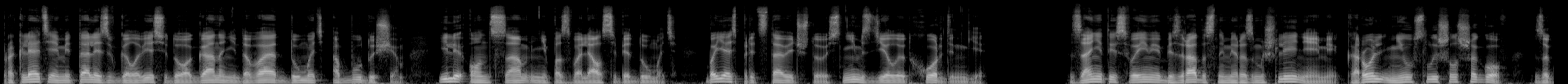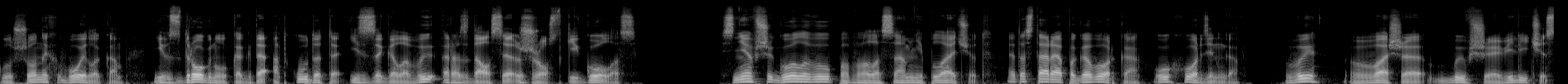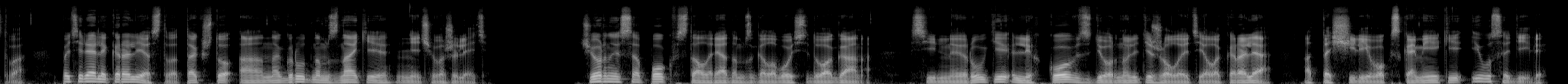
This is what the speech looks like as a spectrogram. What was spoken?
Проклятия метались в голове Сидуагана, не давая думать о будущем, или он сам не позволял себе думать, боясь представить, что с ним сделают хординги. Занятый своими безрадостными размышлениями, король не услышал шагов, заглушенных войлоком, и вздрогнул, когда откуда-то из-за головы раздался жесткий голос. Снявши голову, по волосам не плачут. Это старая поговорка у хордингов. Вы, ваше бывшее величество, потеряли королевство, так что о нагрудном знаке нечего жалеть. Черный сапог встал рядом с головой Сидуагана. Сильные руки легко вздернули тяжелое тело короля, оттащили его к скамейке и усадили.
